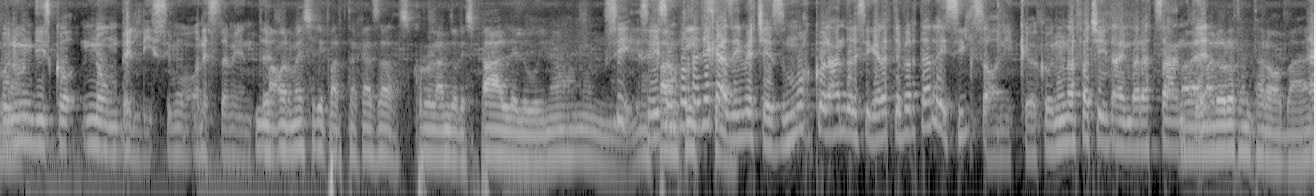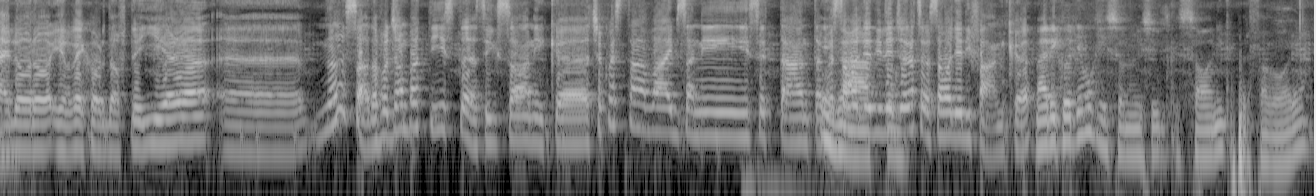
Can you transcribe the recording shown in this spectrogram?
Con un disco non bellissimo, onestamente. Ma ormai se li porta a casa scrollando le spalle lui, no? Non- Sì, non se li sono portati a casa invece smoccolando le sigarette per terra i Silk Sonic con una facilità imbarazzante. Vabbè, ma loro tanta roba, eh. È loro il record of the year. eh, non lo so, dopo Gian Battista, Silk Sonic, eh, c'è questa vibes anni 70, questa Esatto. voglia di leggerezza, questa voglia di funk. Ma ricordiamo chi sono i Silk Sonic, per favore.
